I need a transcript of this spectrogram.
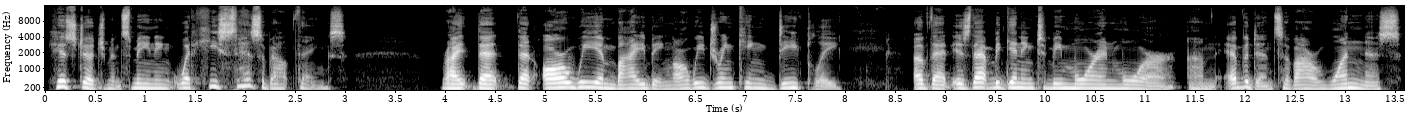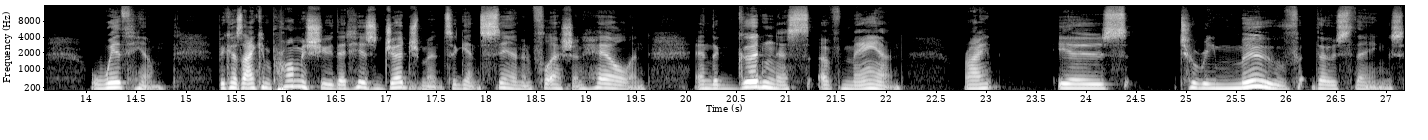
His judgments, meaning what he says about things, right? That, that are we imbibing? Are we drinking deeply? of that? Is that beginning to be more and more um, evidence of our oneness with Him? Because I can promise you that his judgments against sin and flesh and hell and, and the goodness of man, right, is to remove those things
